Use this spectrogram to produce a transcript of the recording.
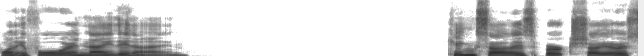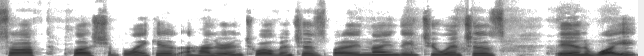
$24.99. King size Berkshire soft plush blanket 112 inches by 92 inches in white.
